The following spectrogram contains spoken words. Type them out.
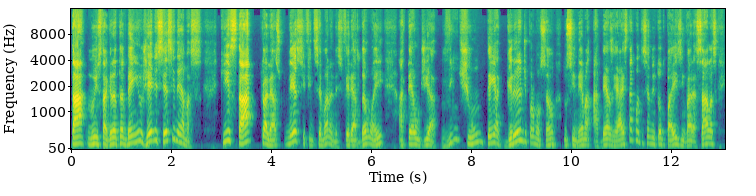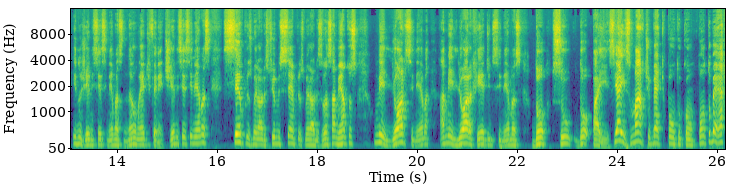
tá no Instagram também, e o GNC Cinemas, que está que, aliás, nesse fim de semana, nesse feriadão aí, até o dia 21, tem a grande promoção do cinema a 10 reais. Está acontecendo em todo o país, em várias salas, e no GNC Cinemas não é diferente. GNC Cinemas, sempre os melhores filmes, sempre os melhores lançamentos, o melhor cinema, a melhor rede de cinemas do sul do país. E a smartback.com.br,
